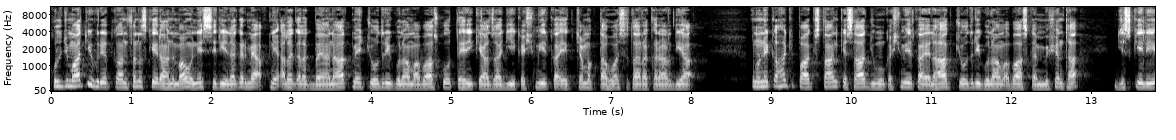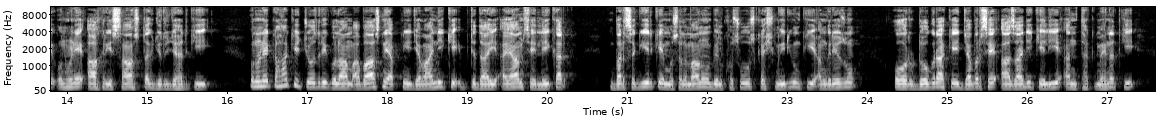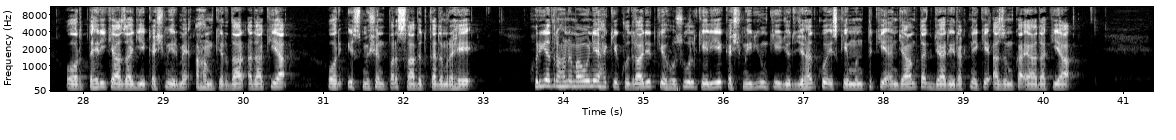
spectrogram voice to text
کل جماعتی حریت کانفرنس کے رہنماؤں نے سری نگر میں اپنے الگ الگ بیانات میں چودھری غلام عباس کو تحریک آزادی کشمیر کا ایک چمکتا ہوا ستارہ قرار دیا۔ انہوں نے کہا کہ پاکستان کے ساتھ جموں کشمیر کا الحاق چودھری غلام عباس کا مشن تھا، جس کے لیے انہوں نے آخری سانس تک جدوجہد کی۔ انہوں نے کہا کہ چودھری غلام عباس نے اپنی جوانی کے ابتدائی ایام سے لے کر برصغیر کے مسلمانوں، بالخصوص کشمیریوں کی انگریزوں اور ڈوگرا کے جبر سے آزادی کے لیے انتھک محنت کی اور تحریک آزادی کشمیر میں اہم کردار ادا کیا اور اس مشن پر ثابت قدم رہے۔ حریت رہنماؤں نے حق خدراجت کے حصول کے لیے کشمیریوں کی جدجہد کو اس کے منطقی انجام تک جاری رکھنے کے عزم کا اعادہ کیا۔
